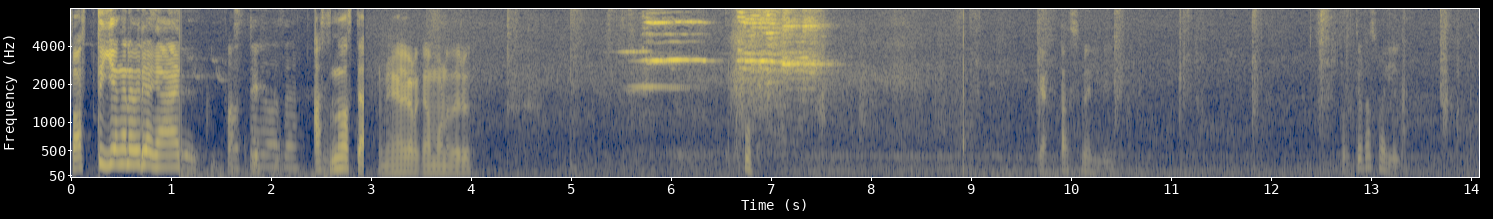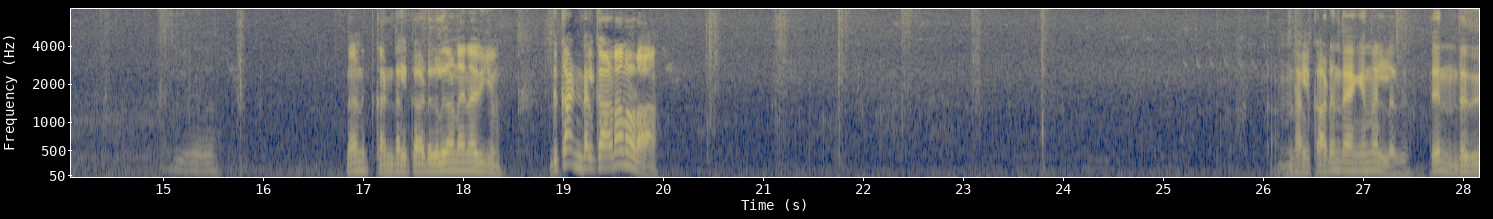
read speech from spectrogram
ഫസ്റ്റ് ഈ എങ്ങനെ വരിക ഞാൻ? ഫസ്റ്റ് ഫസ്റ്റ് ഫസ്റ്റാ ഇങ്ങനെ കിടക്കാൻ പോണത് ഒരു കെട്ട സ്മെല്ല് വൃത്തിയുടെ സ്മെല്ല് ഇതാണ് കണ്ടൽക്കാടുകൾ കാണാനായിരിക്കും. ഇത് കണ്ടൽക്കാടാണോടാ? കണ്ടൽക്കാടും തേങ്ങ നല്ലത്. എന്തത്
